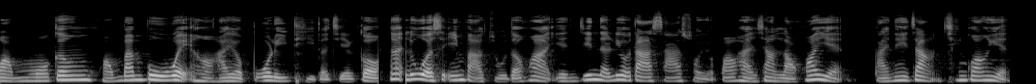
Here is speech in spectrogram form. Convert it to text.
网膜跟黄斑部位哈，还有玻璃体的结构。那如果是英法族的话，眼睛的六大杀手有包含像老花眼、白内障、青光眼、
